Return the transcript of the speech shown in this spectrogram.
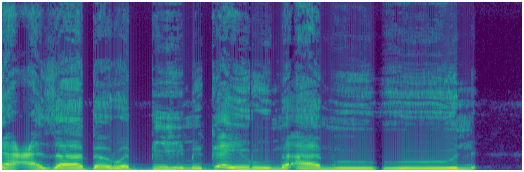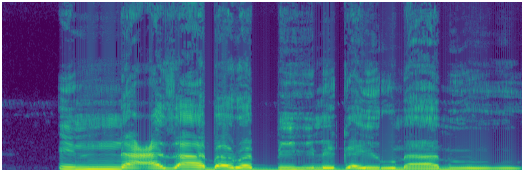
عذاب ربهم غير مأمون. إن عذاب ربهم غير مأمون.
